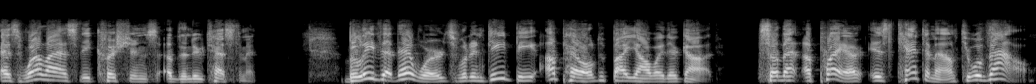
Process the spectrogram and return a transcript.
as well as the Christians of the New Testament, believe that their words would indeed be upheld by Yahweh their God, so that a prayer is tantamount to a vow.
